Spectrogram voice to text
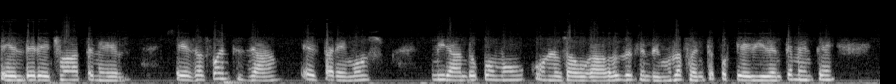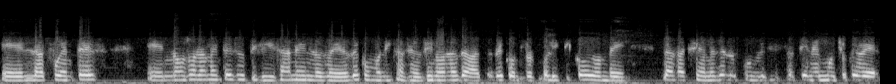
el derecho a tener esas fuentes. Ya estaremos mirando cómo con los abogados defendemos la fuente, porque evidentemente eh, las fuentes eh, no solamente se utilizan en los medios de comunicación, sino en los debates de control político, donde las acciones de los congresistas tienen mucho que ver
